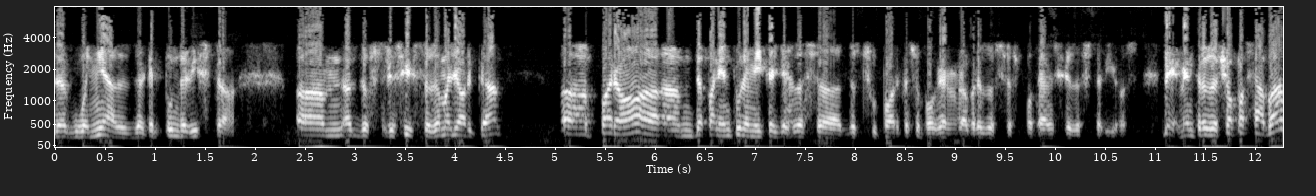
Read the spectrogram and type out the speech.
de guanyar des d'aquest punt de vista um, els austriacistes a Mallorca, uh, però um, depenent una mica ja de sa, del suport que se pogués rebre de les potències exteriors. Bé, mentre això passava,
